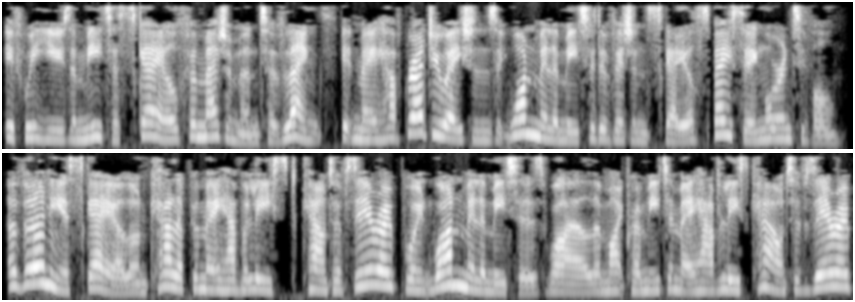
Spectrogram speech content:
If we use a meter scale for measurement of length, it may have graduations at 1 mm division scale spacing or interval. A vernier scale on caliper may have a least count of 0.1 mm, while a micrometer may have least count of 0.01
